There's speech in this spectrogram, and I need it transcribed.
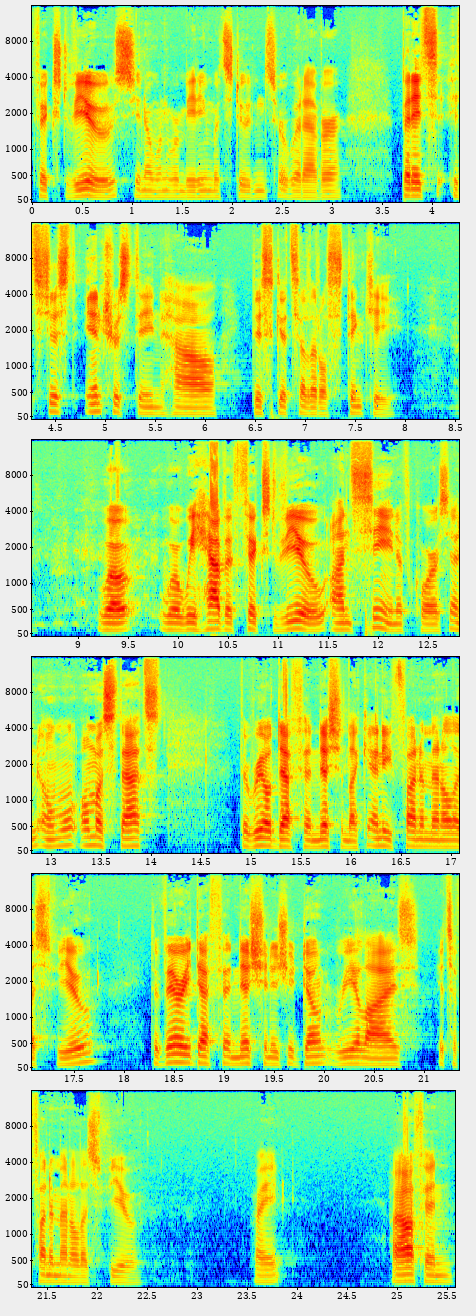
fixed views, you know, when we're meeting with students or whatever. But it's, it's just interesting how this gets a little stinky. where, where we have a fixed view, unseen, of course, and almost that's the real definition, like any fundamentalist view. The very definition is you don't realize it's a fundamentalist view, right? I often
